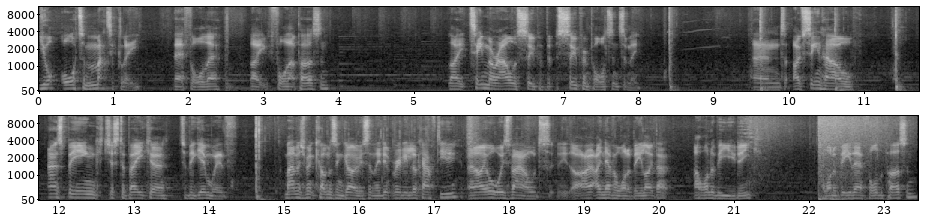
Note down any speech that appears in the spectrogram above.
you're automatically there for there, like for that person. Like team morale was super super important to me. And I've seen how as being just a baker to begin with, management comes and goes and they didn't really look after you. And I always vowed, I, I never want to be like that. I want to be unique. I want to be there for the person.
